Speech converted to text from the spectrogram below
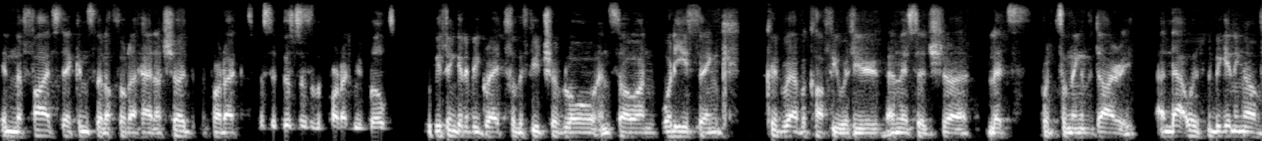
in the five seconds that I thought I had, I showed them the product. I said, this is the product we built. We think it'd be great for the future of law and so on. What do you think? Could we have a coffee with you? And they said, sure, let's put something in the diary. And that was the beginning of,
